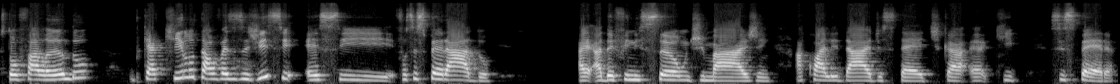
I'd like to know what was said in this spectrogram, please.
Estou falando porque aquilo talvez exigisse esse. fosse esperado a, a definição de imagem, a qualidade estética é, que se espera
